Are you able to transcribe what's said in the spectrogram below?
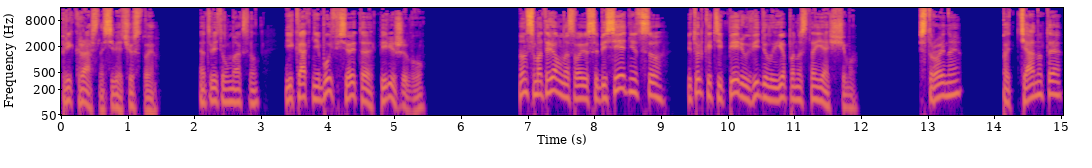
прекрасно себя чувствую, — ответил Максвелл, — и как-нибудь все это переживу. Он смотрел на свою собеседницу и только теперь увидел ее по-настоящему. Стройная, подтянутая,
